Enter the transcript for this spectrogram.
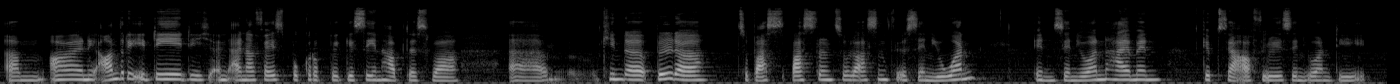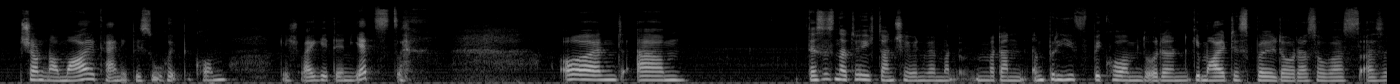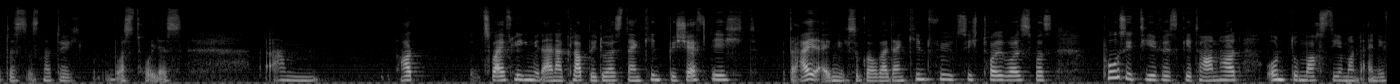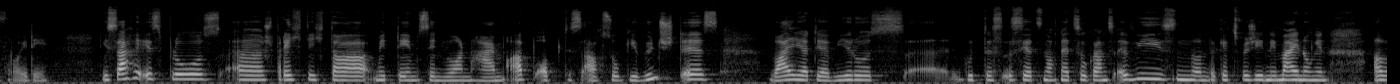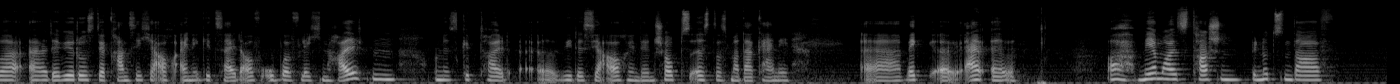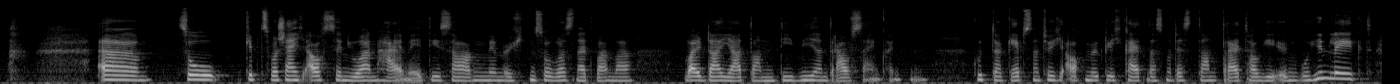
Ähm, eine andere Idee, die ich in einer Facebook-Gruppe gesehen habe, das war, äh, Kinder Bilder zu basteln zu lassen für Senioren. In Seniorenheimen gibt es ja auch viele Senioren, die schon normal keine Besuche bekommen, geschweige denn jetzt. Und ähm, das ist natürlich dann schön, wenn man, wenn man dann einen Brief bekommt oder ein gemaltes Bild oder sowas. Also das ist natürlich was Tolles ähm, hat zwei Fliegen mit einer Klappe. Du hast dein Kind beschäftigt, drei eigentlich sogar, weil dein Kind fühlt sich toll, weil es was Positives getan hat und du machst jemand eine Freude. Die Sache ist bloß, äh, sprech dich da mit dem Seniorenheim ab, ob das auch so gewünscht ist weil ja der Virus, äh, gut, das ist jetzt noch nicht so ganz erwiesen und da gibt es verschiedene Meinungen, aber äh, der Virus, der kann sich ja auch einige Zeit auf Oberflächen halten und es gibt halt, äh, wie das ja auch in den Shops ist, dass man da keine äh, weg, oh, mehrmals Taschen benutzen darf. Ähm, so gibt es wahrscheinlich auch Seniorenheime, die sagen, wir möchten sowas nicht, weil, man, weil da ja dann die Viren drauf sein könnten. Gut, da gäbe es natürlich auch Möglichkeiten, dass man das dann drei Tage irgendwo hinlegt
